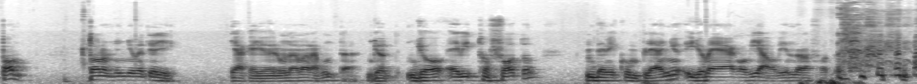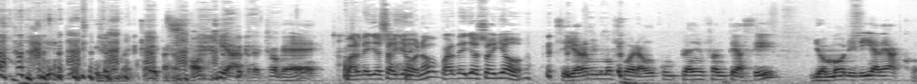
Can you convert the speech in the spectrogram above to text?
¡pum! Todos los niños metidos allí. Y aquello era una marapunta. Yo, yo he visto fotos de mis cumpleaños y yo me he agobiado viendo las fotos. Yo me quedé, pero hostia, ¿pero esto qué es? ¿Cuál de ellos soy yo, no? ¿Cuál de ellos soy yo? Si yo ahora mismo fuera un cumpleaños infantil así, yo moriría de asco.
